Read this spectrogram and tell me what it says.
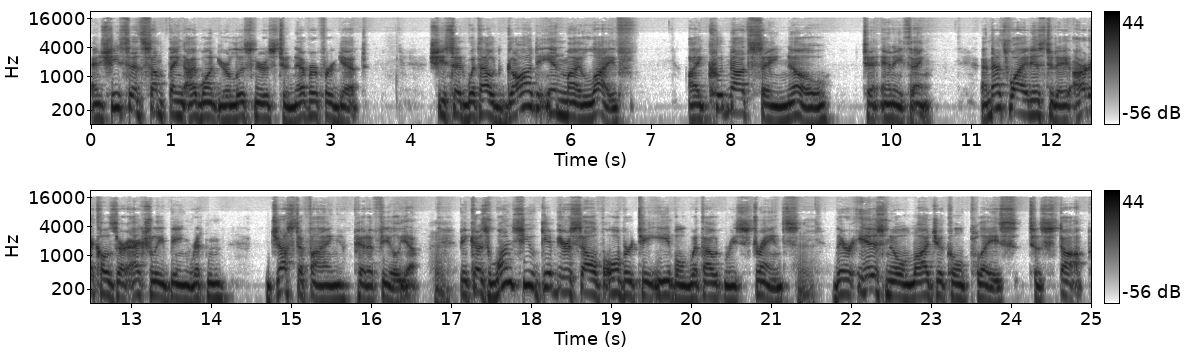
and she said something I want your listeners to never forget. She said, Without God in my life, I could not say no to anything. And that's why it is today. Articles are actually being written justifying pedophilia. Hmm. Because once you give yourself over to evil without restraints, hmm. there is no logical place to stop.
